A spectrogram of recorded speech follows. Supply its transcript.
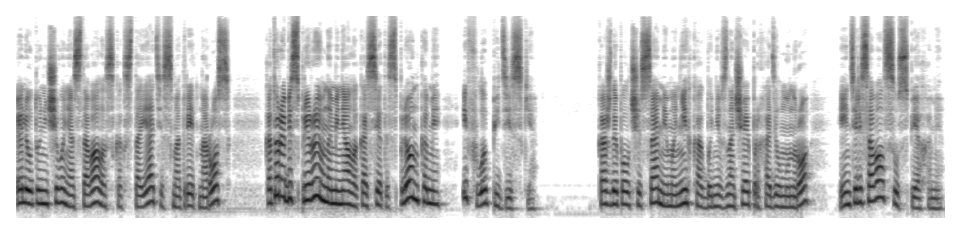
Элиоту ничего не оставалось, как стоять и смотреть на Рос, которая беспрерывно меняла кассеты с пленками и флоппи-диски. Каждые полчаса мимо них как бы невзначай проходил Мунро и интересовался успехами.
